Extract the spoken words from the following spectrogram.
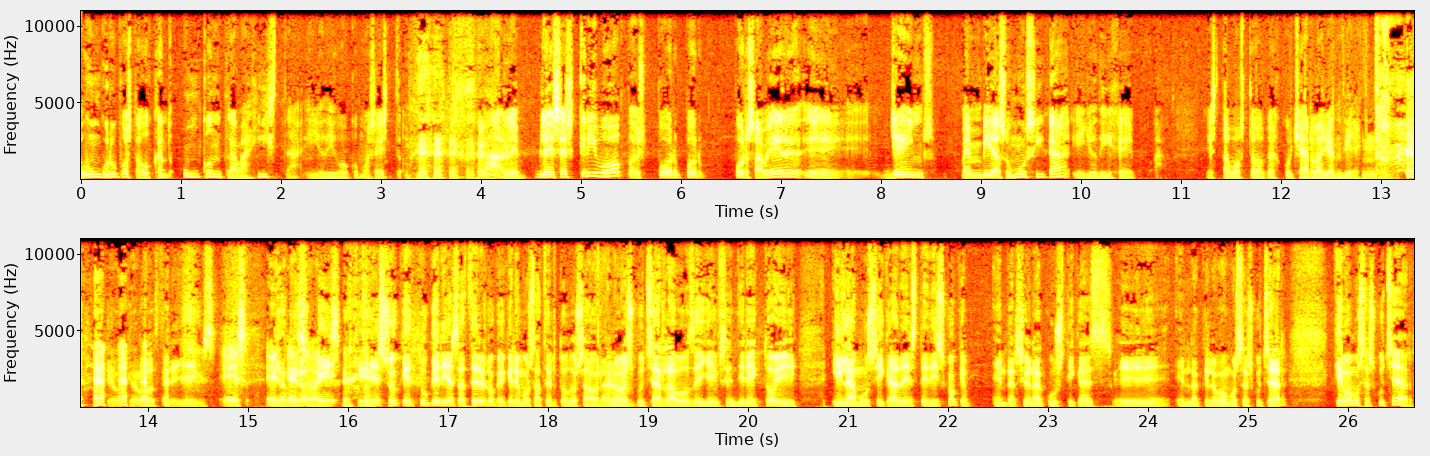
un grupo está buscando un contrabajista. Y yo digo, ¿cómo es esto? Vale, les escribo pues por, por, por saber, eh, James me envía su música y yo dije, "Ah, esta voz tengo que escucharla yo en directo. qué, qué voz tiene James. Es- e- Yo eso creo que, es. que eso que tú querías hacer es lo que queremos hacer todos ahora, ¿no? Escuchar la voz de James en directo y, y la música de este disco, que en versión acústica es eh, en la que lo vamos a escuchar. ¿Qué vamos a escuchar?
